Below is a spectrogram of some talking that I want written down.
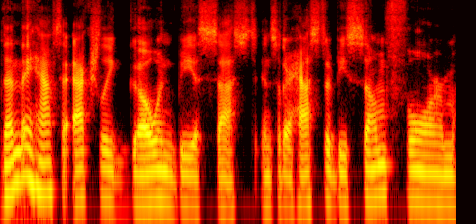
then they have to actually go and be assessed. And so there has to be some form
